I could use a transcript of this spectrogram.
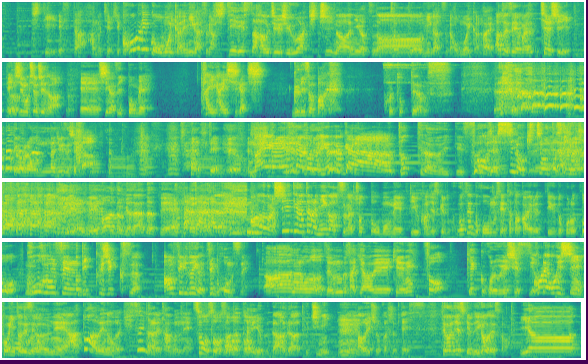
シティ、レスター、ハム、チェルシー。ここが結構重いかね、2月が。ちシティレスターハムチェルシー。うわきちいな2月な。ょっと2月が重いから。はい。あとですね、やっぱりチェルシー、えーうん。注目してほしいのは、えー、4月1本目、大敗しがち、グディソン・バーク。これトッテナムっすって俺同じミスしてたなんて、お前が変なこと言うから。トッテナムにってそうじゃん。白基調としてる。じゃんレバートがなんだって。まあだから強いて言ったら2月がちょっと重めっていう感じですけどここ全部ホーム戦戦えるっていうところと、後半戦のビッグシックスがアンフィールド以外全部ホームっすね。あーなるほど。全部先アウェー系ね。そ結構これ嬉しいっすよ。うこれ美味しいポイントですよ。ねあとアウェーの方がきついからね多分ねそうそうそう。まだ体力があるうちにうんアウェー消化しておきたいです、って感じですけれどいかがですか？いやー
